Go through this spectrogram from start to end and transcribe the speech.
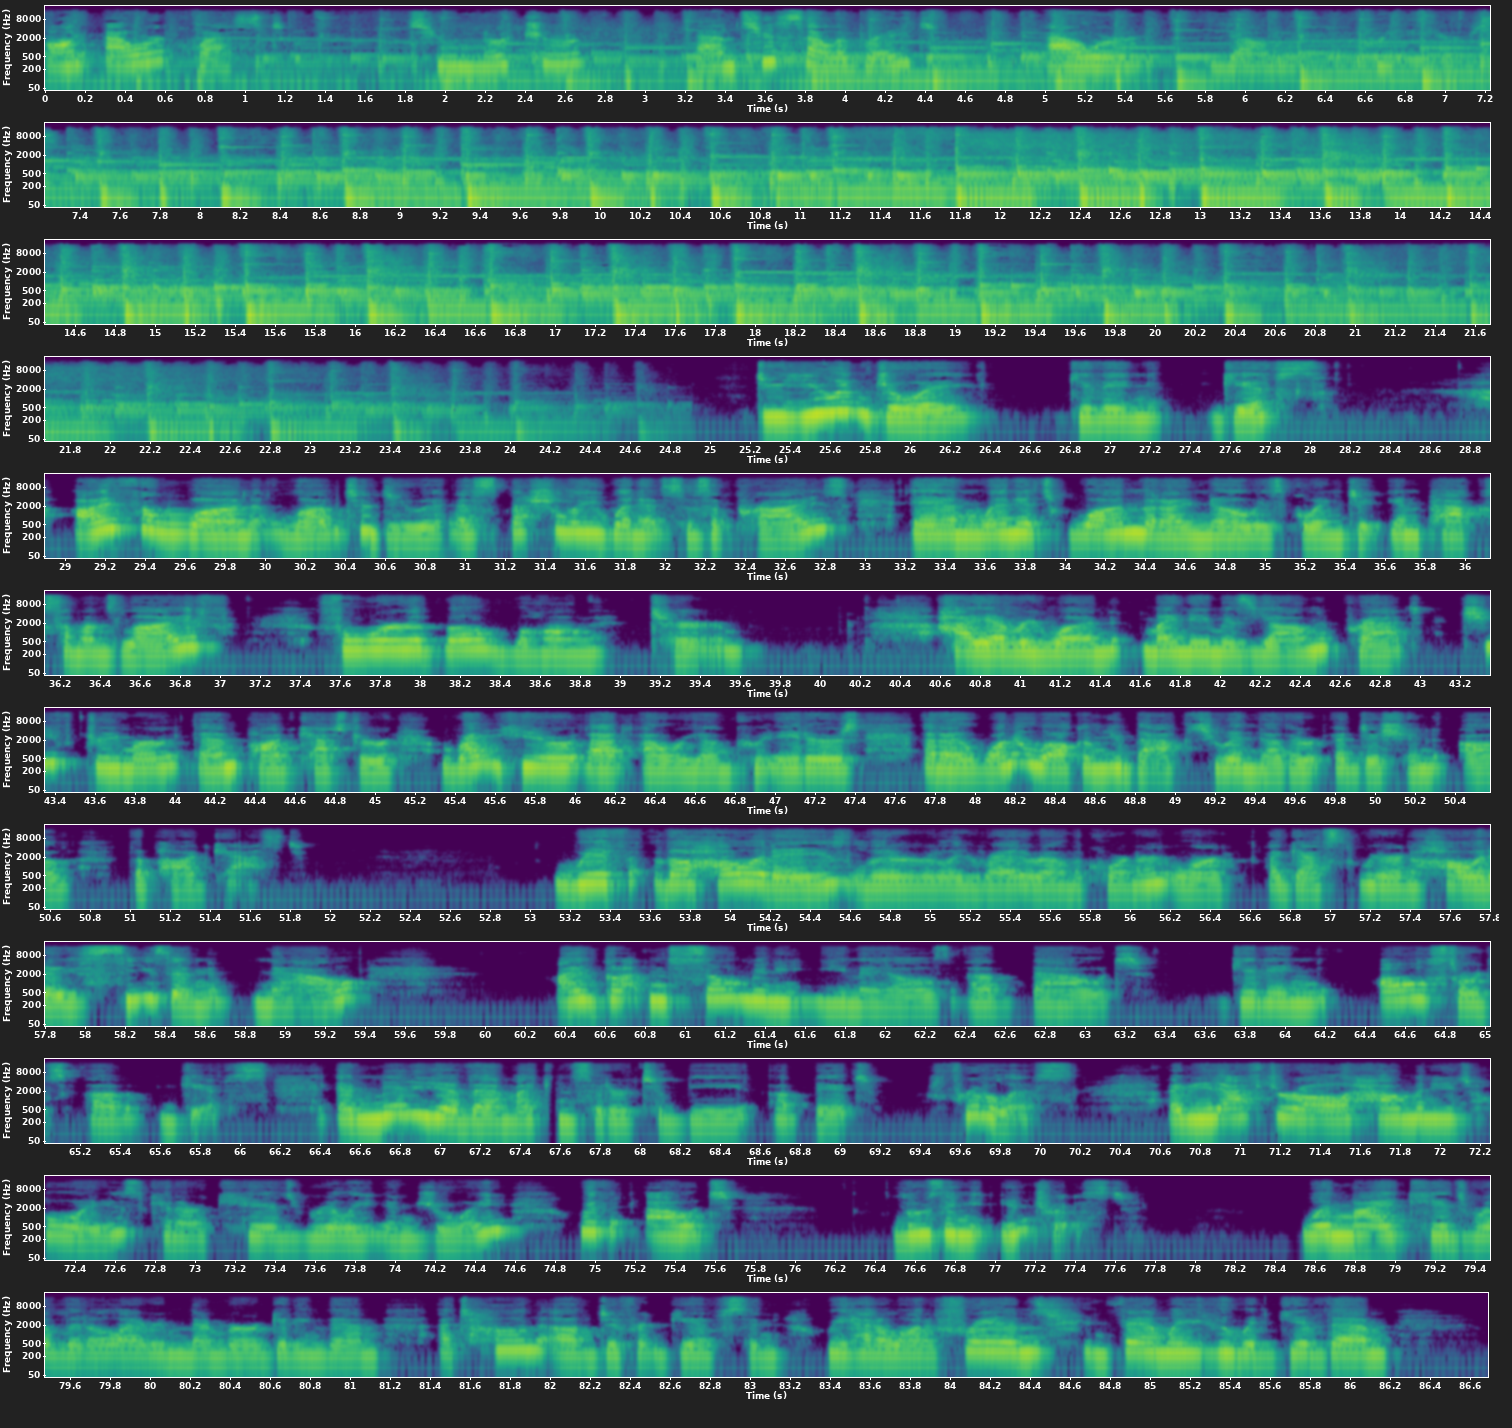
on our quest to nurture and to celebrate our young creators. Do you enjoy giving gifts? I, for one, love to do it, especially when it's a surprise and when it's one that I know is going to impact someone's life for the long term. Hi, everyone. My name is Yung Pratt, Chief Dreamer and podcaster right here at Our Young Creators, and I want to welcome you back to another edition of the podcast with the holidays literally right around the corner, or I guess we're in holiday season now, I've gotten so many emails about giving all sorts of gifts, and many of them I consider to be a bit frivolous. I mean, after all, how many toys can our kids really enjoy without losing interest? When my kids were little, I remember getting them a ton of different gifts, and we had a lot of friends and family who would give them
